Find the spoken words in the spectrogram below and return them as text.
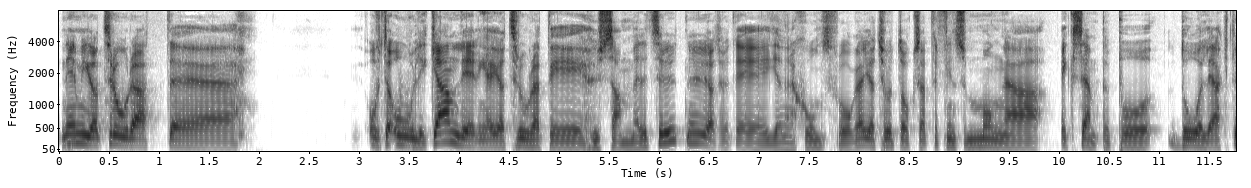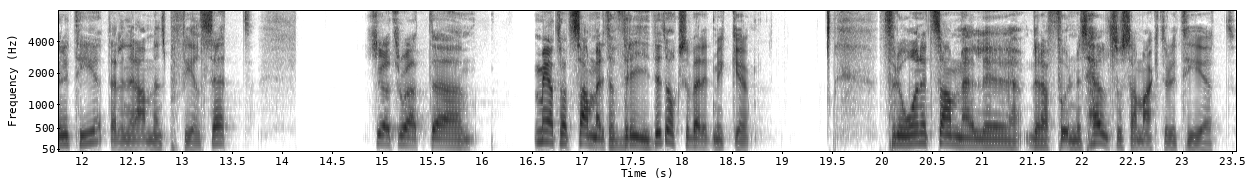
Nej, men jag tror att... Eh, av olika anledningar. Jag tror att det är hur samhället ser ut nu. Jag tror att det är generationsfråga. Jag tror också att det finns så många exempel på dålig auktoritet eller när det används på fel sätt. Så jag tror att... Eh, men jag tror att samhället har vridit också väldigt mycket från ett samhälle där det har funnits hälsosam auktoritet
